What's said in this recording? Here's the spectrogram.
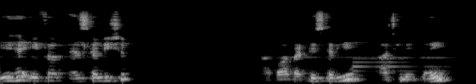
ये है इफ़ एल्स कंडीशन और प्रैक्टिस करिए। आज के लिए इतना ही।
